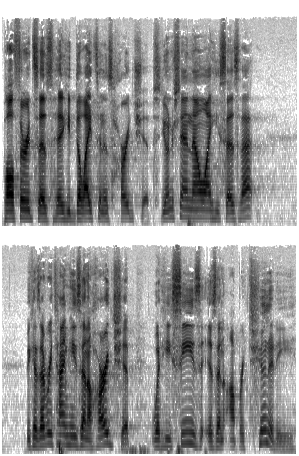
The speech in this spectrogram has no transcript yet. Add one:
Paul Third says he delights in his hardships. Do you understand now why he says that? Because every time he's in a hardship, what he sees is an opportunity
